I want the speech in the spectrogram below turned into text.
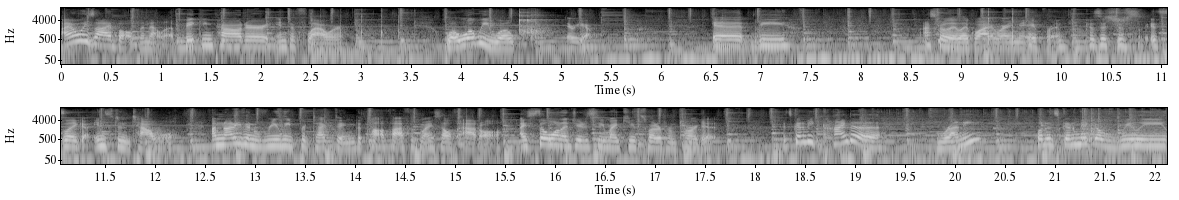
I always eyeball vanilla. Baking powder into flour. Whoa, whoa, wee, whoa. There we go. Uh, the, that's really like why I'm wearing the apron, because it's just, it's like an instant towel. I'm not even really protecting the top half of myself at all. I still wanted you to see my cute sweater from Target. It's gonna be kind of runny, but it's gonna make a really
